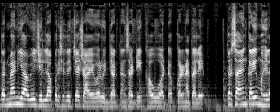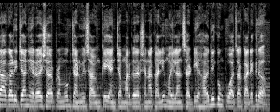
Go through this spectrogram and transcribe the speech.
दरम्यान यावेळी जिल्हा परिषदेच्या शाळेवर विद्यार्थ्यांसाठी खाऊ वाटप करण्यात आले. तर सायंकाळी महिला आघाडीच्या नेरळ शहर प्रमुख जान्हवी साळुंके यांच्या मार्गदर्शनाखाली महिलांसाठी हळदी कुंकुवाचा कार्यक्रम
